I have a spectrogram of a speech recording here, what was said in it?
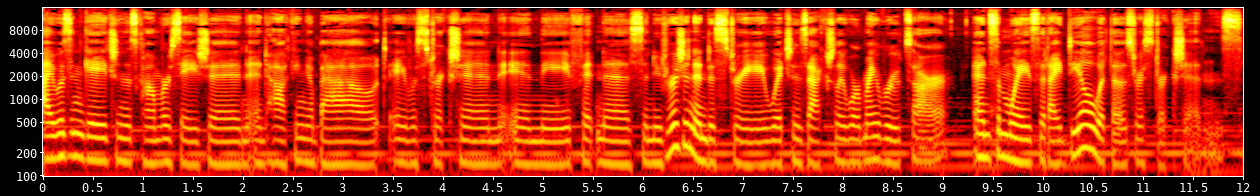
I was engaged in this conversation and talking about a restriction in the fitness and nutrition industry, which is actually where my roots are, and some ways that I deal with those restrictions.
